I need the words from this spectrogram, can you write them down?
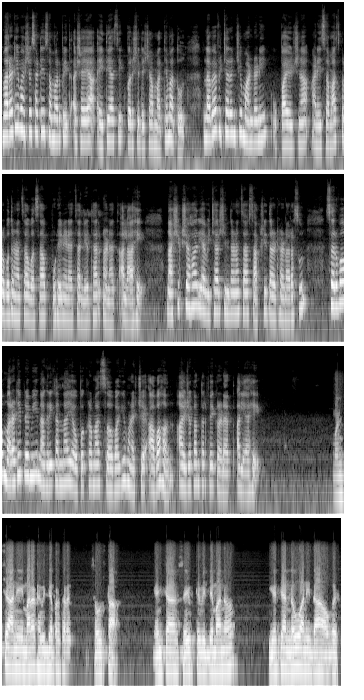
मराठी भाषेसाठी समर्पित अशा या ऐतिहासिक परिषदेच्या माध्यमातून नव्या विचारांची मांडणी उपाययोजना आणि समाज प्रबोधनाचा वसा पुढे नेण्याचा निर्धार करण्यात आला आहे. नाशिक शहर या विचारचिंतनाचा साक्षीदार ठरणार असून सर्व मराठीप्रेमी नागरिकांना या उपक्रमात सहभागी होण्याचे आवाहन आयोजकांतर्फे करण्यात आले आहे. मंच आणि मराठा विद्या प्रसारक संस्था यांच्या संयुक्त विद्यमानं येत्या नऊ आणि दहा ऑगस्ट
